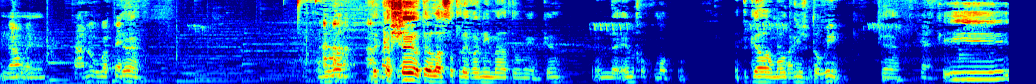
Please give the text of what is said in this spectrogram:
לגמרי. אה, תענוג בפה. כן. אה, וקשה יותר לעשות לבנים מאדומים, כן? אין חוכמות פה. אתגר מאוד קשה. טובים. כן. כן. כי,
